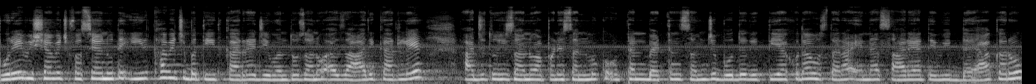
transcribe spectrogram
ਬੁਰੇ ਵਿਸ਼ਿਆਂ ਵਿੱਚ ਫਸਿਆ ਨੂੰ ਤੇ ਈਰਖਾ ਵਿੱਚ ਬਤੀਤ ਕਰ ਰਹੇ ਜੀਵਨ ਤੋਂ ਸਾਨੂੰ ਆਜ਼ਾਦ ਕਰ ਲਿਆ। ਅੱਜ ਤੁਸੀਂ ਸਾਨੂੰ ਆਪਣੇ ਸਨਮੁਖ ਉੱਠਣ, ਬੈਠਣ, ਸਮਝ, ਬੁੱਧ ਦਿੱਤੀ ਹੈ ਖੁਦਾ ਉਸ ਤਰ੍ਹਾਂ ਇਹਨਾਂ ਸਾਰਿਆਂ ਤੇ ਵੀ ਦਇਆ ਕਰੋ।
